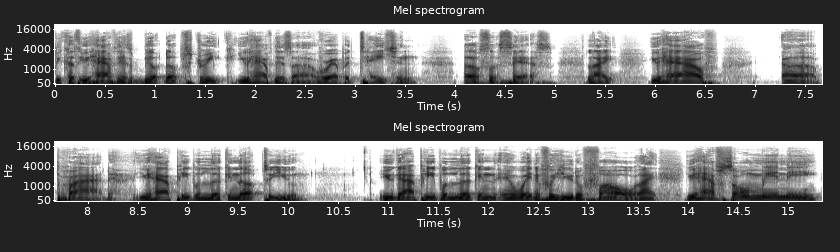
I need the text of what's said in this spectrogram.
because you have this built up streak, you have this uh, reputation of success. Like you have uh, pride, you have people looking up to you. You got people looking and waiting for you to fall. Like you have so many,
